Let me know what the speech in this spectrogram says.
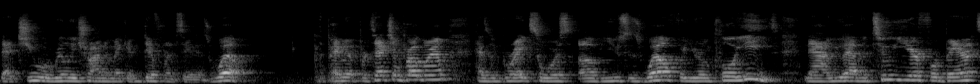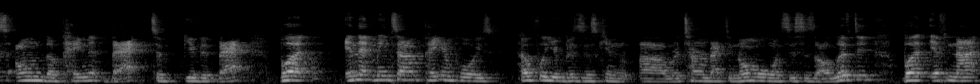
that you were really trying to make a difference in as well the Payment Protection Program has a great source of use as well for your employees. Now, you have a two year forbearance on the payment back to give it back, but in that meantime, pay your employees. Hopefully, your business can uh, return back to normal once this is all lifted. But if not,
